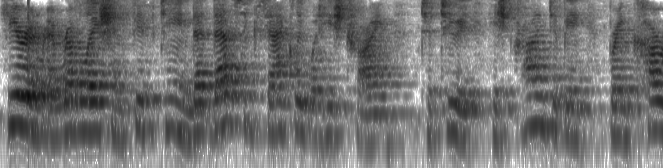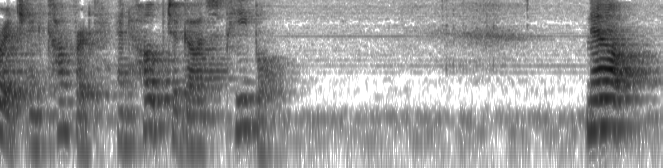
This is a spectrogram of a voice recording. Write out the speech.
here in, in Revelation 15, that, that's exactly what he's trying to do. He's trying to be, bring courage and comfort and hope to God's people. Now,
